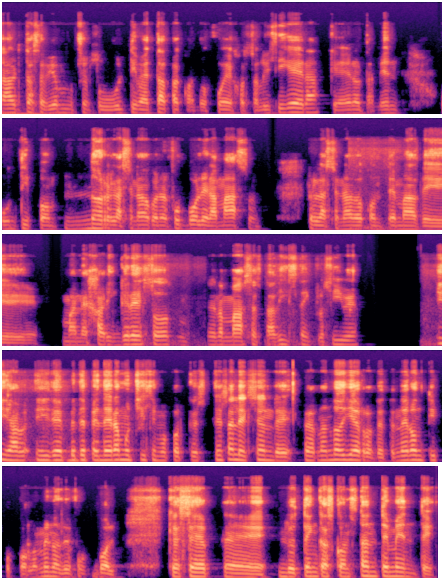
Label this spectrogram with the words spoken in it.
Ahorita se vio mucho en su última etapa cuando fue José Luis Higuera, que era también un tipo no relacionado con el fútbol, era más relacionado con temas de manejar ingresos, era más estadista inclusive. Y, y dependerá muchísimo porque esa elección de Fernando Hierro de tener un tipo, por lo menos de fútbol, que se eh, lo tengas constantemente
